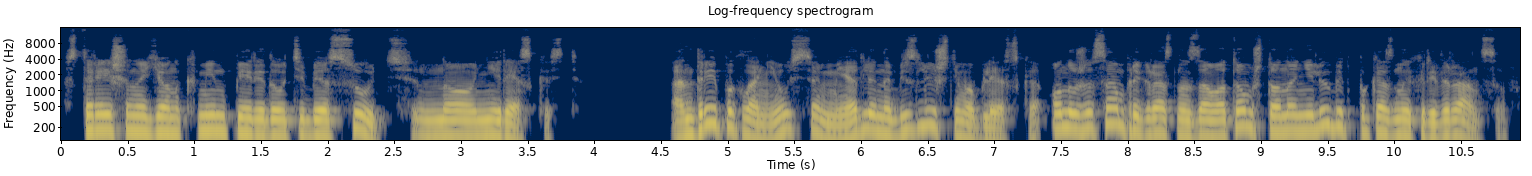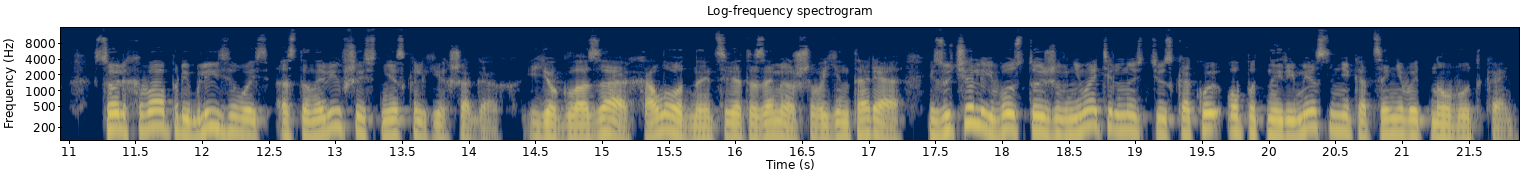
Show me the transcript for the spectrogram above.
Старейшина Йонг Мин передал тебе суть, но не резкость. Андрей поклонился, медленно, без лишнего блеска. Он уже сам прекрасно знал о том, что она не любит показных реверансов. Сольхва приблизилась, остановившись в нескольких шагах. Ее глаза, холодные цвета замерзшего янтаря, изучали его с той же внимательностью, с какой опытный ремесленник оценивает новую ткань.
